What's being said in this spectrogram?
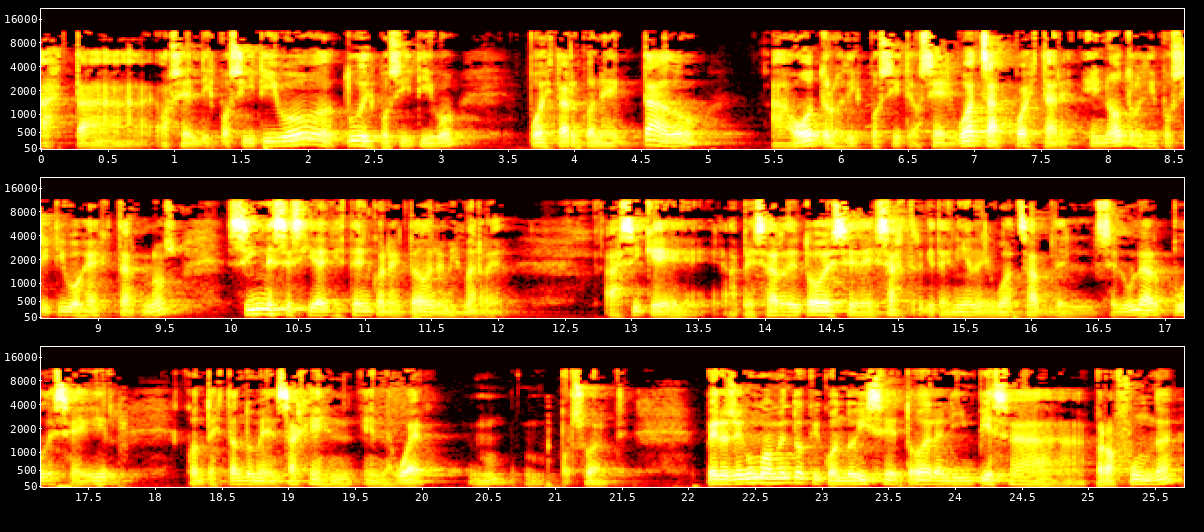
hasta, o sea, el dispositivo, tu dispositivo, puede estar conectado a otros dispositivos. O sea, el WhatsApp puede estar en otros dispositivos externos sin necesidad de que estén conectados en la misma red. Así que, a pesar de todo ese desastre que tenía en el WhatsApp del celular, pude seguir contestando mensajes en, la web, por suerte. Pero llegó un momento que cuando hice toda la limpieza profunda,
